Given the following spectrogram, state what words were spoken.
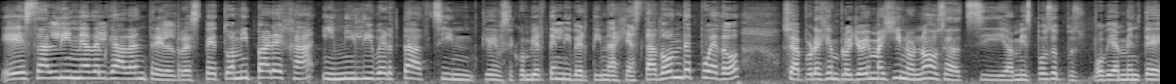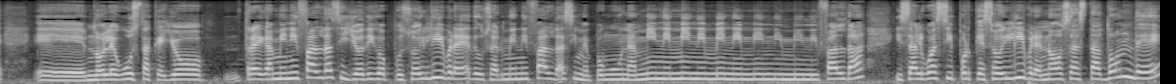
esa línea delgada entre el respeto a mi pareja y mi libertad, sin que se convierta en libertinaje. ¿Hasta dónde puedo? O sea, por ejemplo, yo imagino, ¿no? O sea, si a mi esposo, pues obviamente eh, no le gusta que yo traiga minifaldas y yo digo, pues soy libre de usar minifaldas y me pongo una mini, mini, mini, mini, mini falda y salgo así porque soy libre, ¿no? O sea, ¿hasta dónde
